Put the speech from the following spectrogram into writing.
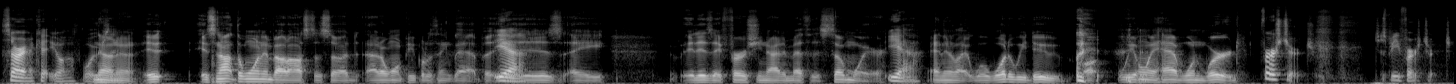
sorry, I cut you off. What No, no, it it's not the one in Valdosta, so I, I don't want people to think that. But Yeah. it is a it is a First United Methodist somewhere. Yeah. and they're like, well, what do we do? We only have one word. First Church. Just be First Church.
